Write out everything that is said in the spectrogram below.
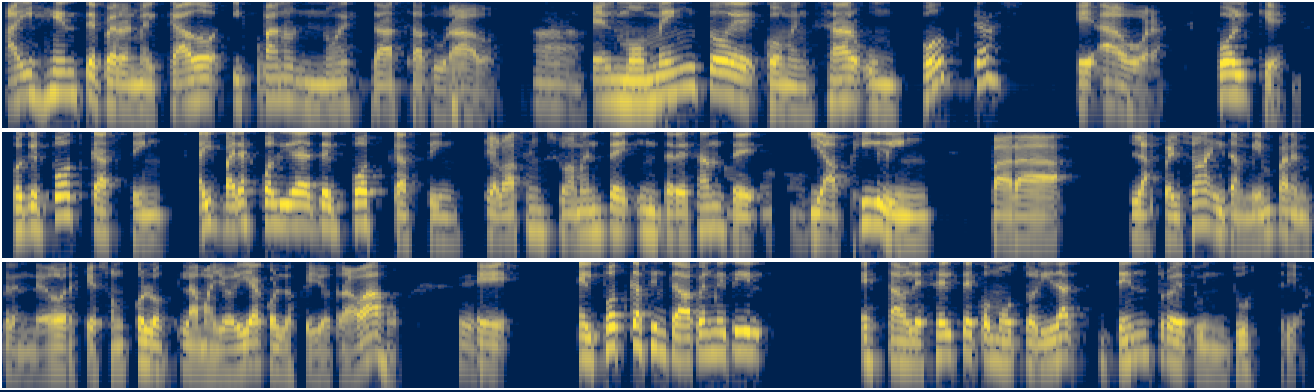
hay gente, pero el mercado hispano no está saturado. Ah. El momento de comenzar un podcast es ahora. ¿Por qué? Porque el podcasting, hay varias cualidades del podcasting que lo hacen sumamente interesante y appealing para las personas y también para emprendedores, que son con los, la mayoría con los que yo trabajo. Sí. Eh, el podcasting te va a permitir establecerte como autoridad dentro de tu industria.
